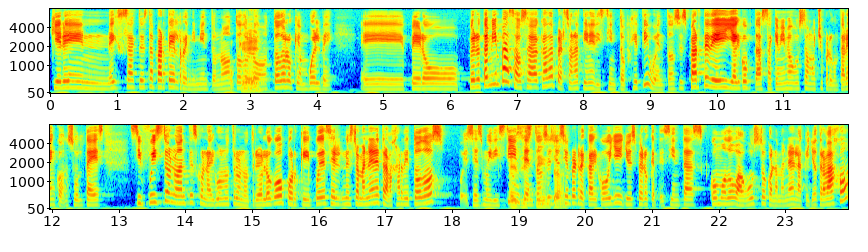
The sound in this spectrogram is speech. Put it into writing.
quieren, exacto, esta parte del rendimiento, ¿no? Todo, lo, todo lo que envuelve. Eh, pero, pero también pasa, o sea, cada persona tiene distinto objetivo. Entonces, parte de, y algo hasta que a mí me gusta mucho preguntar en consulta es, si fuiste o no antes con algún otro nutriólogo, porque puede ser nuestra manera de trabajar de todos, pues es muy distinta. Entonces yo siempre recalco, oye, yo espero que te sientas cómodo o a gusto con la manera en la que yo trabajo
